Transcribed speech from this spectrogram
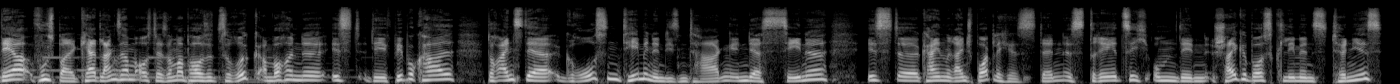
Der Fußball kehrt langsam aus der Sommerpause zurück. Am Wochenende ist DFB-Pokal. Doch eins der großen Themen in diesen Tagen in der Szene ist äh, kein rein sportliches, denn es dreht sich um den Schalke-Boss Clemens Tönnies.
